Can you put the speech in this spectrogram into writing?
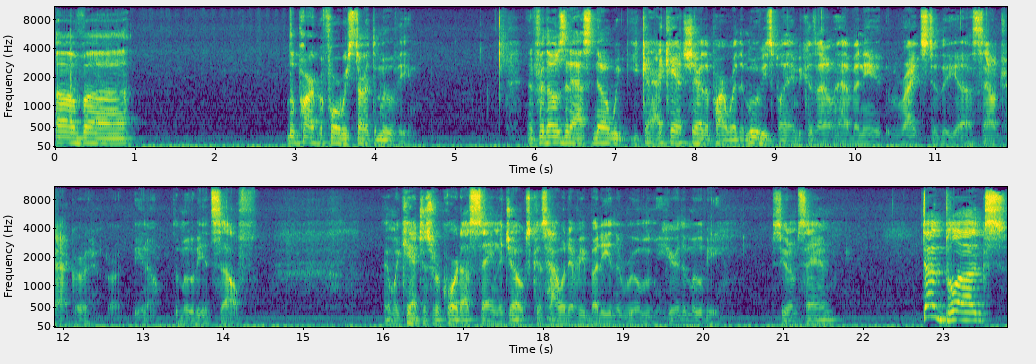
of uh, the part before we start the movie. And for those that ask, no, we can, I can't share the part where the movie's playing because I don't have any rights to the uh, soundtrack or, or you know the movie itself. And we can't just record us saying the jokes because how would everybody in the room hear the movie? See what I'm saying? Doug plugs.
